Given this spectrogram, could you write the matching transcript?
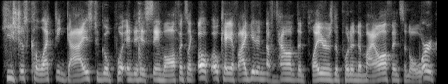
he's just collecting guys to go put into his same offense. Like, oh, okay, if I get enough mm. talented players to put into my offense, it'll work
